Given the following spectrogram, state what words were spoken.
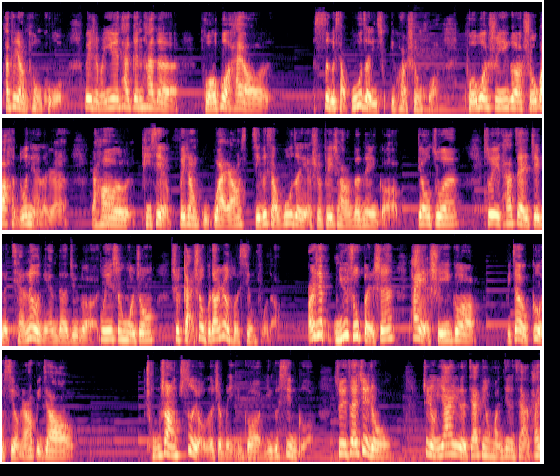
她非常痛苦。为什么？因为她跟她的婆婆还有四个小姑子一起一块生活。婆婆是一个守寡很多年的人，然后脾气也非常古怪，然后几个小姑子也是非常的那个刁钻。所以她在这个前六年的这个婚姻生活中是感受不到任何幸福的，而且女主本身她也是一个比较有个性，然后比较崇尚自由的这么一个一个性格，所以在这种这种压抑的家庭环境下，他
